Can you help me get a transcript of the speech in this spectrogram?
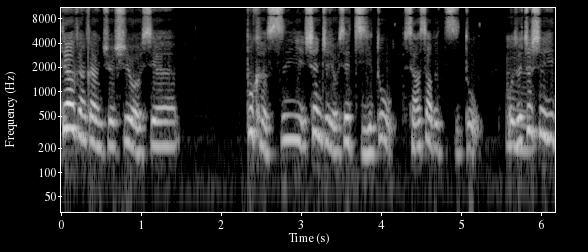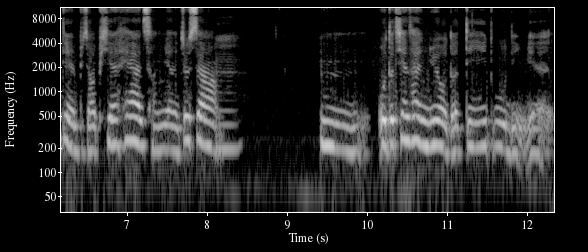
第二个感觉是有些不不可思议，甚至有些嫉妒，小小的嫉妒。我觉得这嗯是一点比较偏黑暗层面的，就像嗯嗯，我的天才女友的第一部里面，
